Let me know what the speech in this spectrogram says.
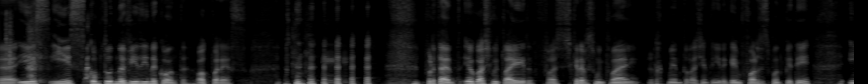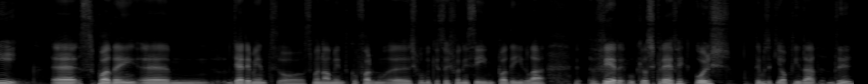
Eh, e, isso, e isso, como tudo na vida e na conta, ao que parece. Uhum. Portanto, eu gosto muito de lá ir, escreve-se muito bem, recomendo toda a gente a ir a gameforces.pt e eh, se podem ehm, diariamente ou semanalmente, conforme eh, as publicações forem saindo, podem ir lá ver o que eles escrevem. Hoje temos aqui a oportunidade de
